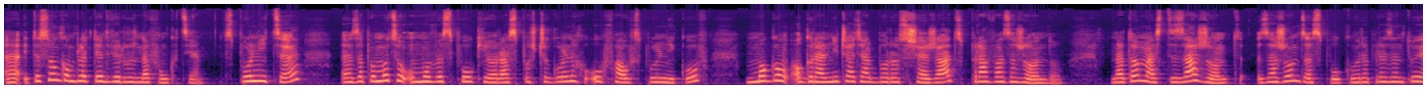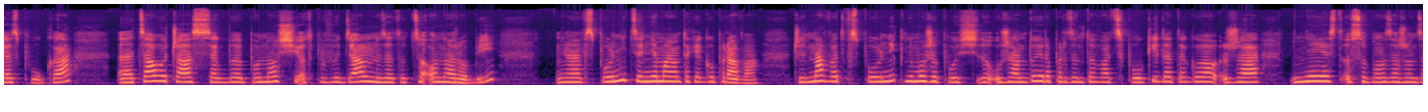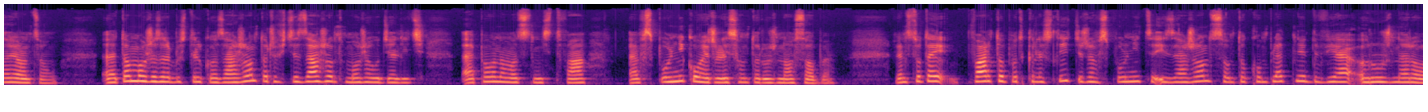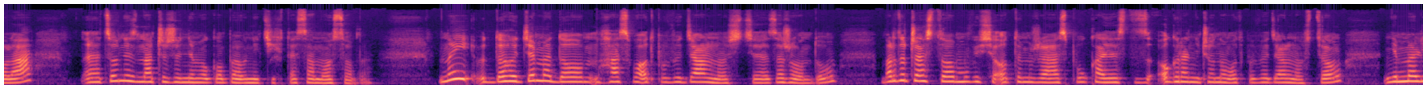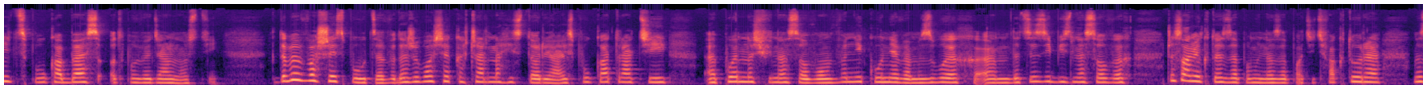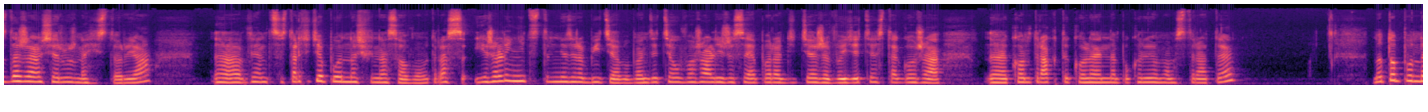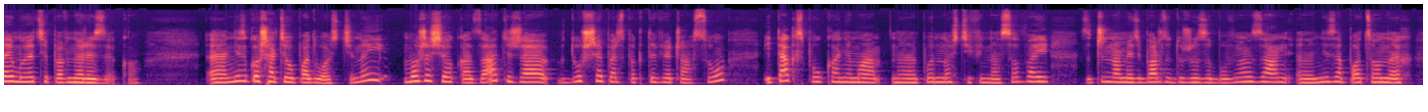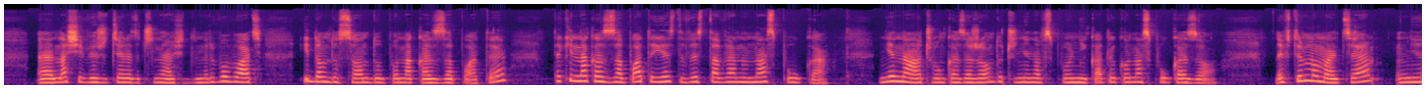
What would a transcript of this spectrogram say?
E, I to są kompletnie dwie różne funkcje. Wspólnicy za pomocą umowy spółki oraz poszczególnych uchwał wspólników mogą ograniczać albo rozszerzać prawa zarządu. Natomiast zarząd zarządza spółką, reprezentuje spółkę, e, cały czas jakby ponosi odpowiedzialność za to, co ona robi. E, wspólnicy nie mają takiego prawa. Czyli nawet wspólnik nie może pójść do urzędu i reprezentować spółki, dlatego że nie jest osobą zarządzającą. To może zrobić tylko zarząd. Oczywiście zarząd może udzielić E, pełnomocnictwa e, wspólnikom, jeżeli są to różne osoby. Więc tutaj warto podkreślić, że wspólnicy i zarząd są to kompletnie dwie różne role, e, co nie znaczy, że nie mogą pełnić ich te same osoby. No i dochodzimy do hasła odpowiedzialność zarządu. Bardzo często mówi się o tym, że spółka jest z ograniczoną odpowiedzialnością. Nie mylić spółka bez odpowiedzialności. Gdyby w waszej spółce wydarzyła się jakaś czarna historia i spółka traci e, płynność finansową w wyniku, nie wiem, złych decyzji biznesowych, czasami ktoś zapomina zapłacić faktury, no zdarzają się różne historie, e, więc stracicie płynność finansową. Teraz, jeżeli nic z tym nie zrobicie, bo będziecie uważali, że sobie poradzicie, że wyjdziecie z tego, że e, kontrakty kolejne pokryją wam straty, no to podejmujecie pewne ryzyko. E, nie zgłaszacie upadłości. No i może się okazać, że w dłuższej perspektywie czasu i tak spółka nie ma e, płynności finansowej, zaczyna mieć bardzo dużo zobowiązań e, niezapłaconych, nasi wierzyciele zaczynają się denerwować, idą do sądu po nakaz zapłaty. Taki nakaz zapłaty jest wystawiany na spółkę, nie na członka zarządu czy nie na wspólnika, tylko na spółkę ZO. W tym momencie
